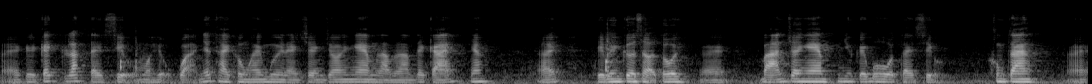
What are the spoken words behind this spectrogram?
Đấy, cái cách lắc tài xỉu mà hiệu quả nhất 2020 này dành cho anh em làm làm tay cái nhé đấy thì bên cơ sở tôi đấy, bán cho anh em những cái bộ tài xỉu không tang đấy.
